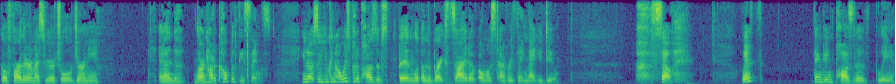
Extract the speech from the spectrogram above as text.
go farther in my spiritual journey and learn how to cope with these things. You know, so you can always put a positive spin, look on the bright side of almost everything that you do. So, with thinking positively,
